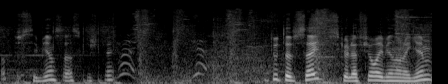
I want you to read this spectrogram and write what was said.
Hop c'est bien ça ce que je fais. Plutôt topside puisque la fiore est bien dans la game.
